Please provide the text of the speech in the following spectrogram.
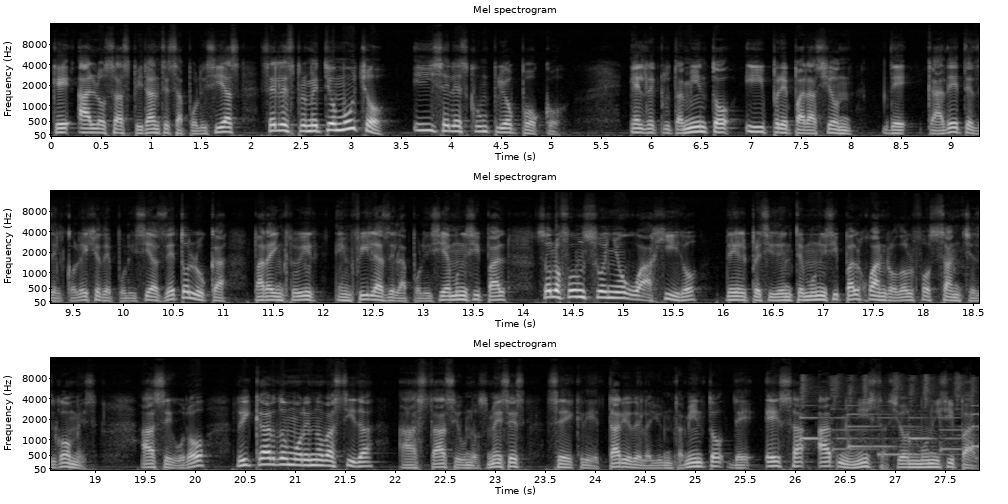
que a los aspirantes a policías se les prometió mucho y se les cumplió poco. El reclutamiento y preparación de cadetes del Colegio de Policías de Toluca para incluir en filas de la Policía Municipal solo fue un sueño guajiro del presidente municipal Juan Rodolfo Sánchez Gómez, aseguró Ricardo Moreno Bastida hasta hace unos meses secretario del ayuntamiento de esa administración municipal.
